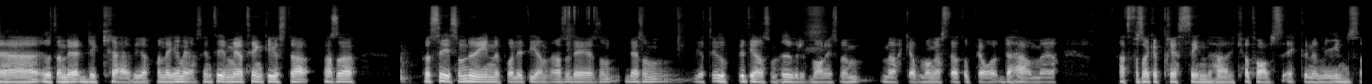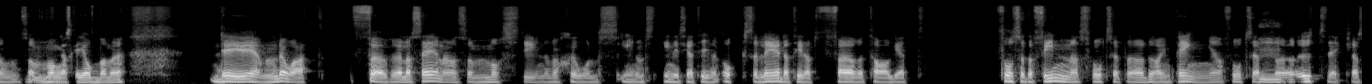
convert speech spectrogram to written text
Uh, utan det, det, kräver ju att man lägger ner sin tid. Men jag tänker just det här, alltså precis som du är inne på lite grann, alltså det, som, det som jag tog upp lite grann som huvudutmaning som jag märker att många stöter på, det här med att försöka pressa in det här kvartalsekonomin som, som mm. många ska jobba med. Det är ju ändå att förr eller senare så måste innovationsinitiativen också leda till att företaget fortsätter finnas, fortsätter dra in pengar, fortsätter mm. utvecklas.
